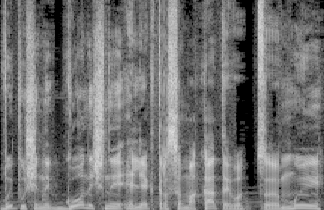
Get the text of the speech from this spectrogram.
выпущены гоночные электросамокаты. Вот э, мы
